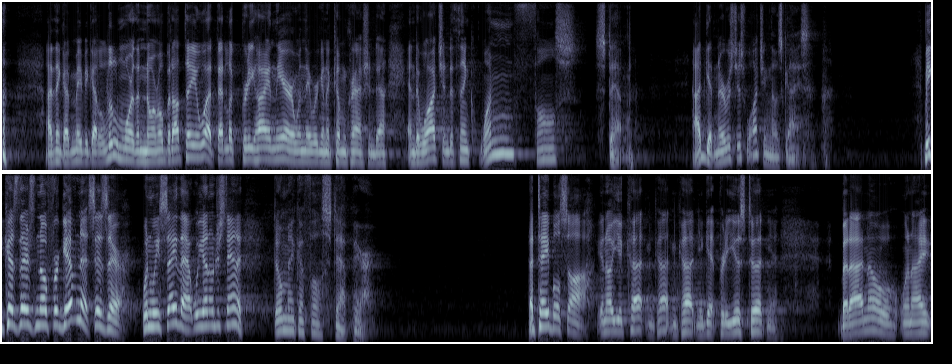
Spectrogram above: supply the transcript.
I think I've maybe got a little more than normal, but I'll tell you what, that looked pretty high in the air when they were going to come crashing down. And to watch and to think, one false step. I'd get nervous just watching those guys. Because there's no forgiveness, is there? When we say that, we understand it. Don't make a false step here. A table saw, you know, you cut and cut and cut and you get pretty used to it. And you, but I know when I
